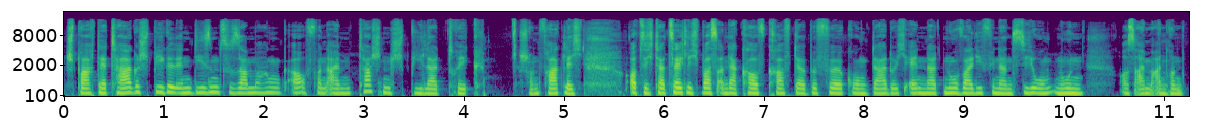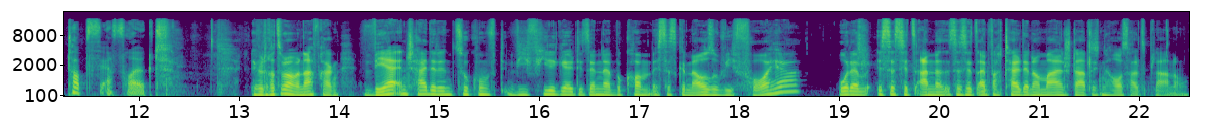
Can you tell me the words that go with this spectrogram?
sprach der Tagesspiegel in diesem Zusammenhang auch von einem Taschenspielertrick. schon fraglich, ob sich tatsächlich was an der Kaufkraft der Bevölkerung dadurch ändert, nur weil die Finanzierung nun aus einem anderen Topf erfolgt. Ich will trotzdem mal nachfragen, wer entscheidet in Zukunft, wie viel Geld die Sender bekommen? Ist das genauso wie vorher? Oder ist das jetzt anders? Ist das jetzt einfach Teil der normalen staatlichen Haushaltsplanung?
